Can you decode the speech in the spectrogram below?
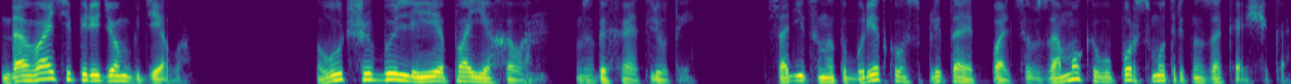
Давайте перейдем к делу. «Лучше бы Лия поехала», — вздыхает Лютый. Садится на табуретку, сплетает пальцы в замок и в упор смотрит на заказчика.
